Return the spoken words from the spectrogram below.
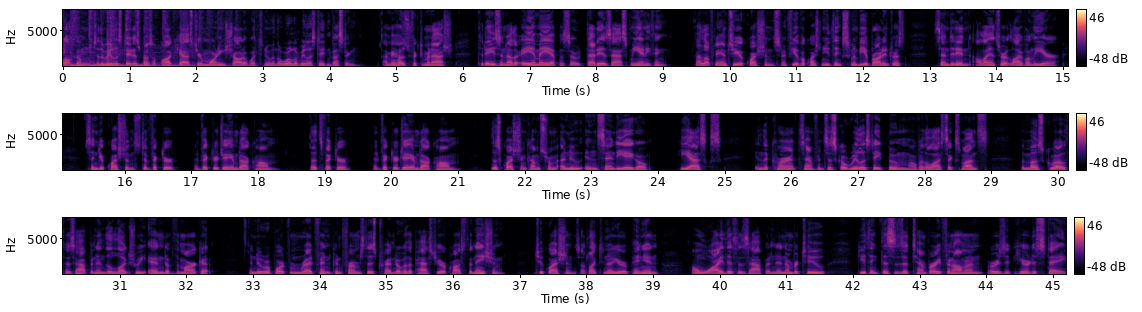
Welcome to the Real Estate Espresso Podcast, your morning shot of what's new in the world of real estate investing. I'm your host, Victor Menasce. Today's another AMA episode. That is, Ask Me Anything. I love to answer your questions, and if you have a question you think is going to be of broad interest, send it in. I'll answer it live on the air. Send your questions to victor at victorjm.com. That's victor at victorjm.com. This question comes from Anu in San Diego. He asks In the current San Francisco real estate boom over the last six months, the most growth has happened in the luxury end of the market. A new report from Redfin confirms this trend over the past year across the nation. Two questions. I'd like to know your opinion on why this has happened. And number two, do you think this is a temporary phenomenon or is it here to stay?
